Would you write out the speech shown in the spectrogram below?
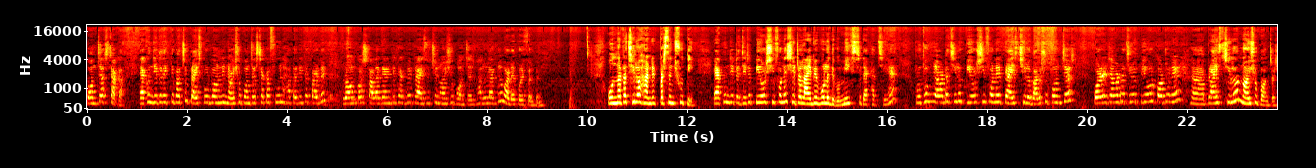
পঞ্চাশ টাকা। এখন যেটা দেখতে পাচ্ছ প্রাইস পড়বে অনলি নয়শো পঞ্চাশ টাকা ফুল হাতা দিতে পারবেন। রং, কস কালার গ্যারান্টি থাকবে প্রাইস হচ্ছে নয়শো পঞ্চাশ। ভালো লাগলে অর্ডার করে ফেলবেন। ওন্নাটা ছিল হান্ড্রেড পার্সেন্ট সুতি। এখন যেটা যেটা পিওর শিফনের সেটা লাইভে বলে দেবো মিক্সড দেখাচ্ছি হ্যাঁ? প্রথম জামাটা ছিল পিওর শিফনের প্রাইস ছিল বারোশো পঞ্চাশ, পরের জামাটা ছিল পিওর কটনের প্রাইস ছিল নয়শো পঞ্চাশ।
